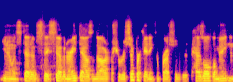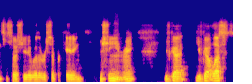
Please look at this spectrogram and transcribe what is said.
you know, instead of say seven or eight thousand dollars for reciprocating compressor that has all the maintenance associated with a reciprocating machine, right? You've got you've got less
